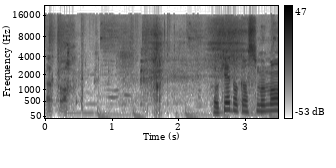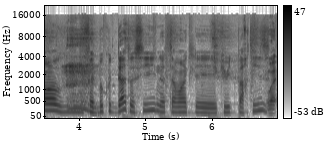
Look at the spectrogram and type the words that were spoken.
Attends. Ok, donc en ce moment, vous faites beaucoup de dates aussi, notamment avec les Q8 Parties. Ouais.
